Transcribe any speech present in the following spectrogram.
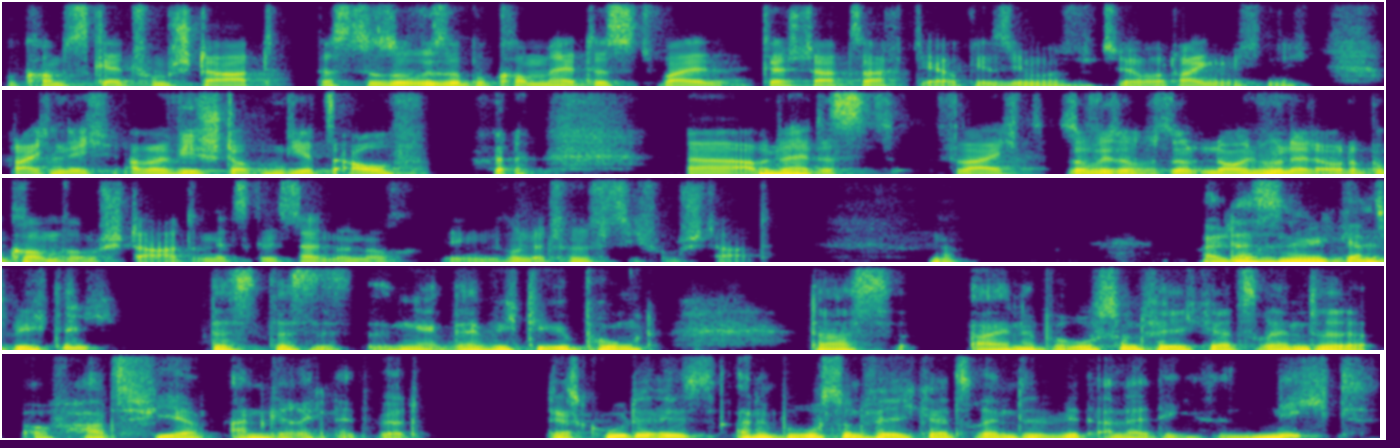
bekommst Geld vom Staat, das du sowieso bekommen hättest, weil der Staat sagt, ja, okay, 750 Euro reichen nicht, reichen nicht, aber wir stocken die jetzt auf. Äh, aber mhm. du hättest vielleicht sowieso so 900 Euro bekommen vom Staat und jetzt kriegst du halt nur noch irgendwie 150 vom Staat. Ja. Weil das ist nämlich ganz wichtig. Das, das ist der wichtige Punkt, dass eine Berufsunfähigkeitsrente auf Hartz IV angerechnet wird. Das Gute ist, eine Berufsunfähigkeitsrente wird allerdings nicht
